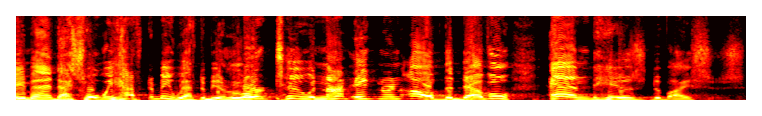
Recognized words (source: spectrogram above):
Amen. That's what we have to be. We have to be alert to and not ignorant of the devil and his devices.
